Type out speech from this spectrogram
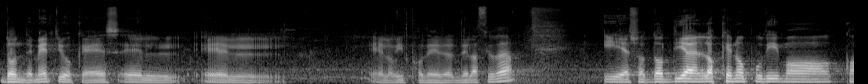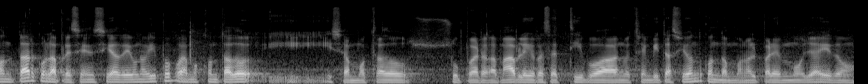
don Demetrio, que es el, el, obispo de, la ciudad. Y esos dos días en los que no pudimos contar con la presencia de un obispo, pues hemos contado y, y se han mostrado súper amable y receptivo a nuestra invitación con don Manuel Pérez Moya y don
